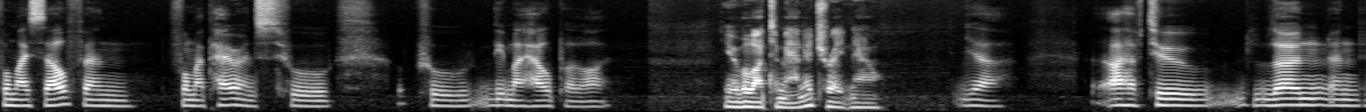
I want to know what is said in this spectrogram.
for myself and for my parents who who need my help a lot. You have a lot to manage right now. Yeah. I have to learn and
